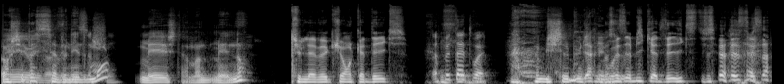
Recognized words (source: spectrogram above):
Alors, je sais Oui, pas oui, si ça oui, venait de moi, mais j'étais en mode, mais non. Tu l'as vécu en 4DX. Ah, Peut-être, ouais. Michel Muller, Wasabi 4DX, tu sais, c'est ça.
